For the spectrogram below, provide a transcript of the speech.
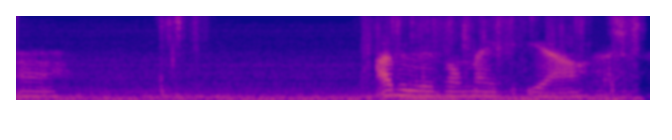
Uh, I believe I'll make it, yeah. Okay.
